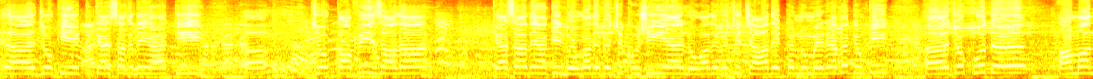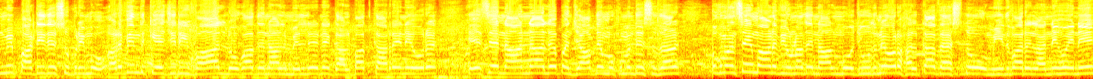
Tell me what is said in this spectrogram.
ਅ, ਜੋ ਕਿ ਇੱਕ ਕਹਿ ਸਕਦੇ ਹਾਂ ਕਿ ਅ, ਜੋ ਕਾਫੀ ਜ਼ਿਆਦਾ ਕਹਿ ਸਕਦੇ ਹਾਂ ਕਿ ਲੋਕਾਂ ਦੇ ਵਿੱਚ ਖੁਸ਼ੀ ਹੈ ਲੋਕਾਂ ਦੇ ਵਿੱਚ ਚਾਹ ਦੇਖਣ ਨੂੰ ਮਿਲ ਰਿਹਾ ਹੈ ਕਿਉਂਕਿ ਅ, ਜੋ ਖੁਦ ਆਮ ਆਦਮੀ ਪਾਰਟੀ ਦੇ ਸੁਪਰੀਮੋ ਅਰਵਿੰਦ ਕੇਜਰੀਵਾਲ ਲੋਕਾਂ ਦੇ ਨਾਲ ਮਿਲ ਰਹੇ ਨੇ ਗੱਲਬਾਤ ਕਰ ਰਹੇ ਨੇ ਔਰ ਇਸੇ ਨਾਲ ਨਾਲ ਪੰਜਾਬ ਦੇ ਮੁੱਖ ਮੰਤਰੀ ਸਰਦਾਰ ਭਗਵੰਤ ਸਿੰਘ ਮਾਨ ਵੀ ਉਹਨਾਂ ਦੇ ਨਾਲ ਮੌਜੂਦ ਨੇ ਔਰ ਹਲਕਾ ਵੈਸਟ ਤੋਂ ਉਮੀਦਵਾਰ ਐਲਾਨੇ ਹੋਏ ਨੇ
